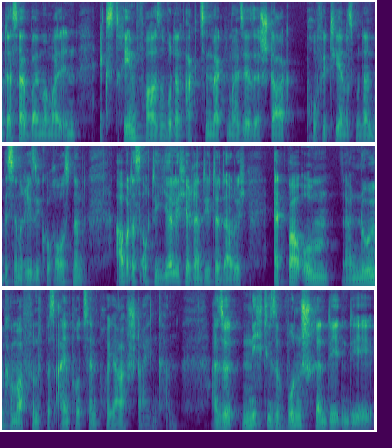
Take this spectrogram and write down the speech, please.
deshalb, weil man mal in Extremphasen, wo dann Aktienmärkte mal sehr, sehr stark profitieren, dass man dann ein bisschen Risiko rausnimmt, aber dass auch die jährliche Rendite dadurch etwa um 0,5 bis 1 Prozent pro Jahr steigen kann. Also nicht diese Wunschrenditen, die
